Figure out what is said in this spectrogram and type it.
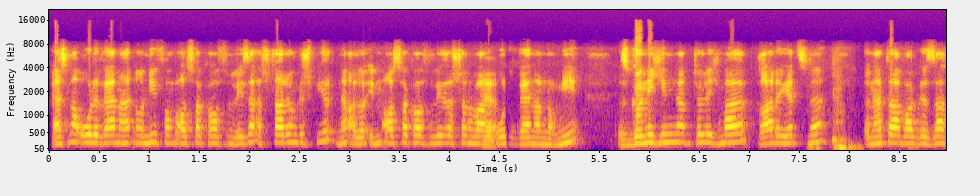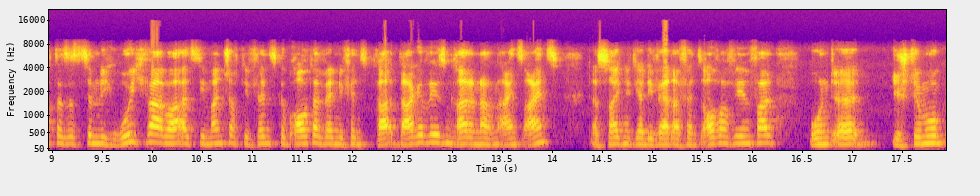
Erstmal, Ole Werner hat noch nie vom ausverkauften Weserstadion gespielt. Ne? Also im ausverkauften Weserstadion war ja. Ole Werner noch nie. Das gönne ich ihm natürlich mal, gerade jetzt. Ne? Dann hat er aber gesagt, dass es ziemlich ruhig war, aber als die Mannschaft die Fans gebraucht hat, wären die Fans da gewesen, gerade nach dem 1-1. Das zeichnet ja die Werder-Fans auf auf jeden Fall. Und äh, die Stimmung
